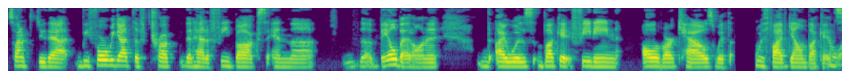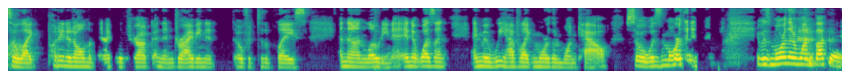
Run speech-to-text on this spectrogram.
so I have to do that. Before we got the truck that had a feed box and the the bale bed on it, I was bucket feeding all of our cows with with five gallon buckets. Oh, wow. So like putting it all in the back of the truck and then driving it over to the place and then unloading it. And it wasn't, I mean, we have like more than one cow. So it was more than, it was more than one bucket.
